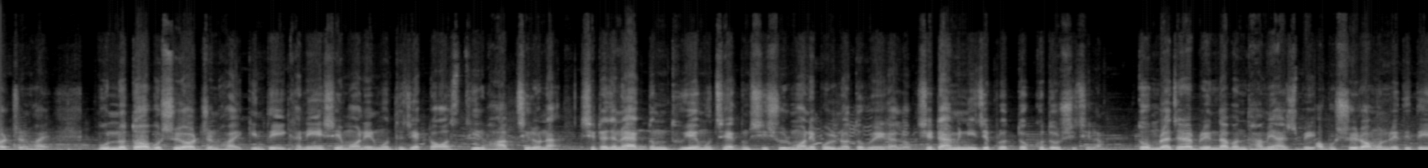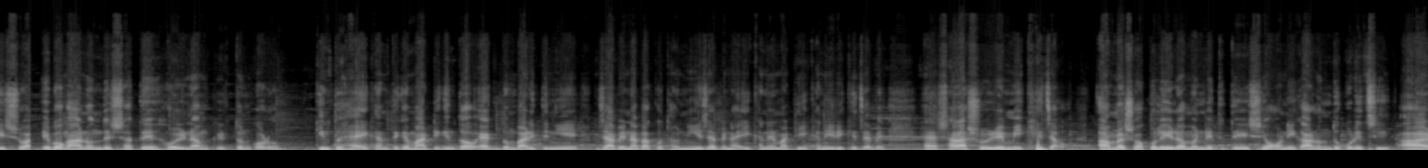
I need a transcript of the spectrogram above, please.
অর্জন হয়। পুণ্য তো অবশ্যই অর্জন হয়, কিন্তু এখানে এসে মনের মধ্যে যে একটা অস্থির ভাব ছিল না, সেটা যেন একদম ধুয়ে মুছে একদম শিশুর মনে পরিণত হয়ে গেল, সেটা আমি নিজে প্রত্যক্ষদর্শী ছিলাম। তোমরা যারা বৃন্দাবন ধামে আসবে, অবশ্যই রমণ রীতিতে এসো এবং আনন্দের সাথে হরিনাম কীর্তন করো। কিন্তু হ্যাঁ এখান থেকে মাটি কিন্তু একদম বাড়িতে নিয়ে যাবে না বা কোথাও নিয়ে যাবে না। এখানের মাটি এখানেই রেখে যাবে। হ্যাঁ সারা শরীরে মেখে যাও। আমরা সকলেই রমন রীতিতে এসে অনেক আনন্দ করেছি আর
